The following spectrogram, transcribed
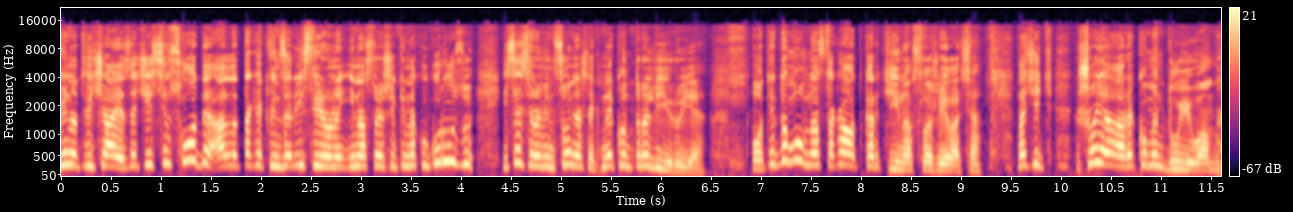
Він відповідає за чисті всходи, але так як він зареєстрований і на соняшник, і на кукурузу, звісно, він соняшник не контролює. От, і тому в нас така от картина сложилася. Значить, що я рекомендую вам?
